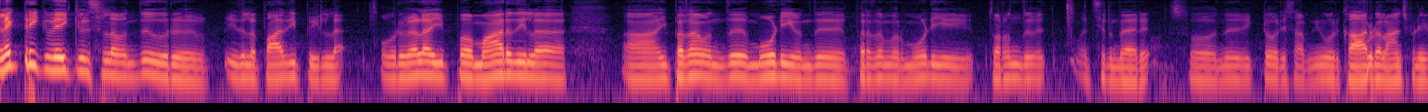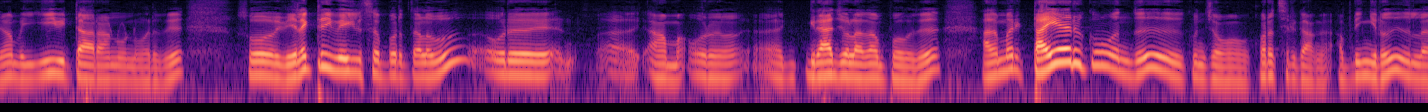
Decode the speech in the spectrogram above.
எலக்ட்ரிக் வெஹிக்கிள்ஸில் வந்து ஒரு இதில் பாதிப்பு இல்லை. ஒருவேளை இப்போ மாருதியில் இப்போ தான் வந்து மோடி வந்து பிரதமர் மோடி திறந்து வச்சுருந்தார். ஸோ வந்து விக்டோரிஸ் அப்படின்னு ஒரு காரோட லான்ச் பண்ணியிருக்காங்க இப்போ ஈ விட்டாரான்னு ஒன்று வருது. ஸோ எலக்ட்ரிக் வெஹிக்கிள்ஸை பொறுத்தளவு ஒரு ஆமாம் ஒரு கிராஜுவலாக தான் போகுது. அது மாதிரி டயருக்கும் வந்து கொஞ்சம் குறைச்சிருக்காங்க. அப்படிங்கிறது இதில்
